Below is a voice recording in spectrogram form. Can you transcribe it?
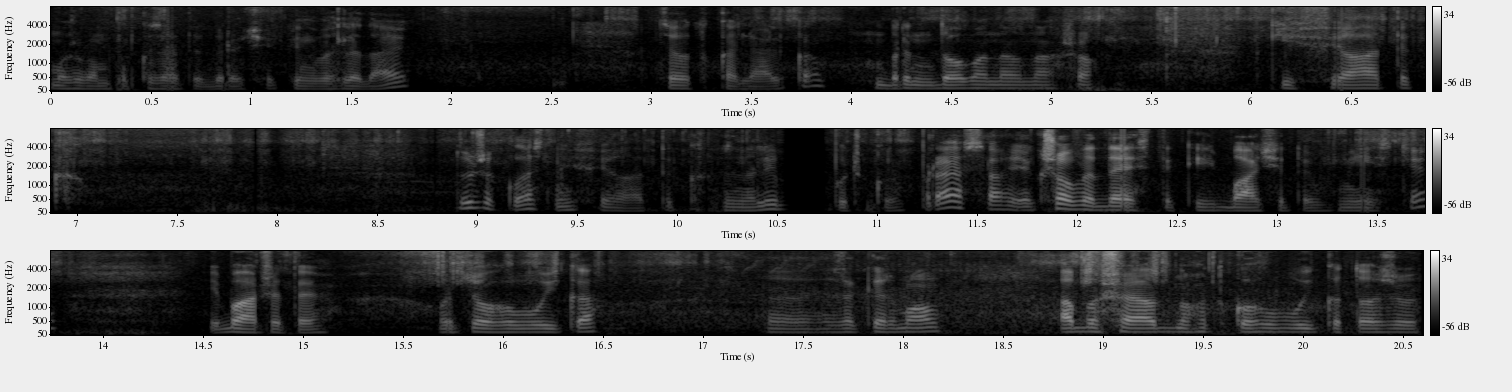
Можу вам показати, до речі, як він виглядає. Це от калялька брендована наша. Такий фіатик. Дуже класний фіатик з наліпочкою преса. Якщо ви десь такий бачите в місті і бачите оцього вуйка е, за кермом, або ще одного такого вуйка теж в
